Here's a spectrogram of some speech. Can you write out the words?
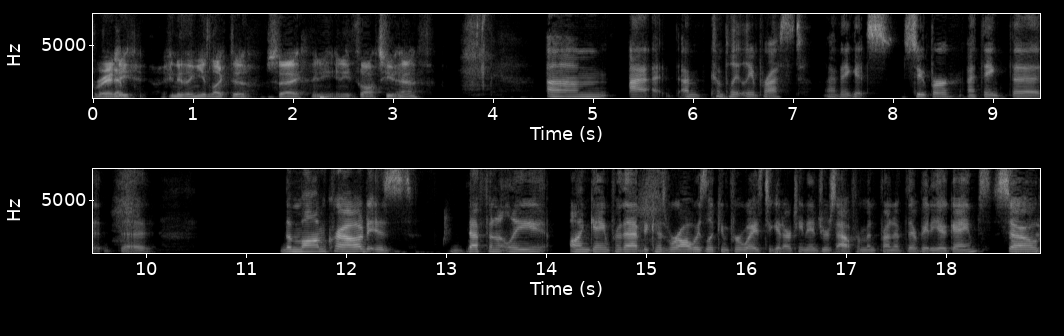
Brandy, yep. anything you'd like to say? Any any thoughts you have? Um, I I'm completely impressed. I think it's super. I think the the the mom crowd is definitely on game for that because we're always looking for ways to get our teenagers out from in front of their video games. So,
